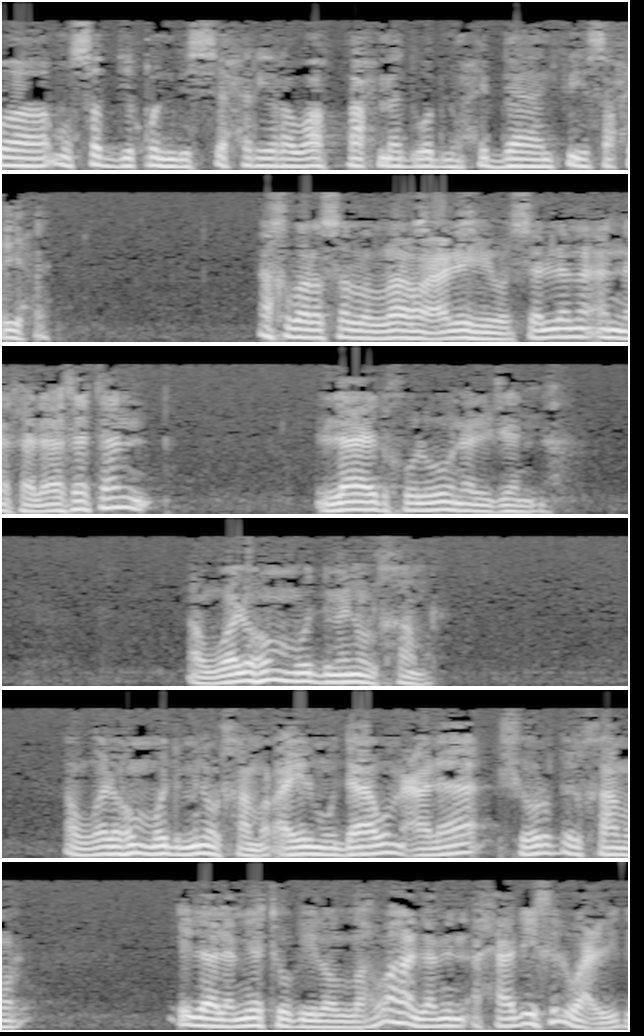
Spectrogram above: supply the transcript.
ومصدق بالسحر رواه أحمد وابن حبان في صحيحه. أخبر صلى الله عليه وسلم أن ثلاثة لا يدخلون الجنة. أولهم مدمن الخمر. أولهم مدمن الخمر أي المداوم على شرب الخمر. إذا لم يتب إلى الله وهذا من أحاديث الوعيد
